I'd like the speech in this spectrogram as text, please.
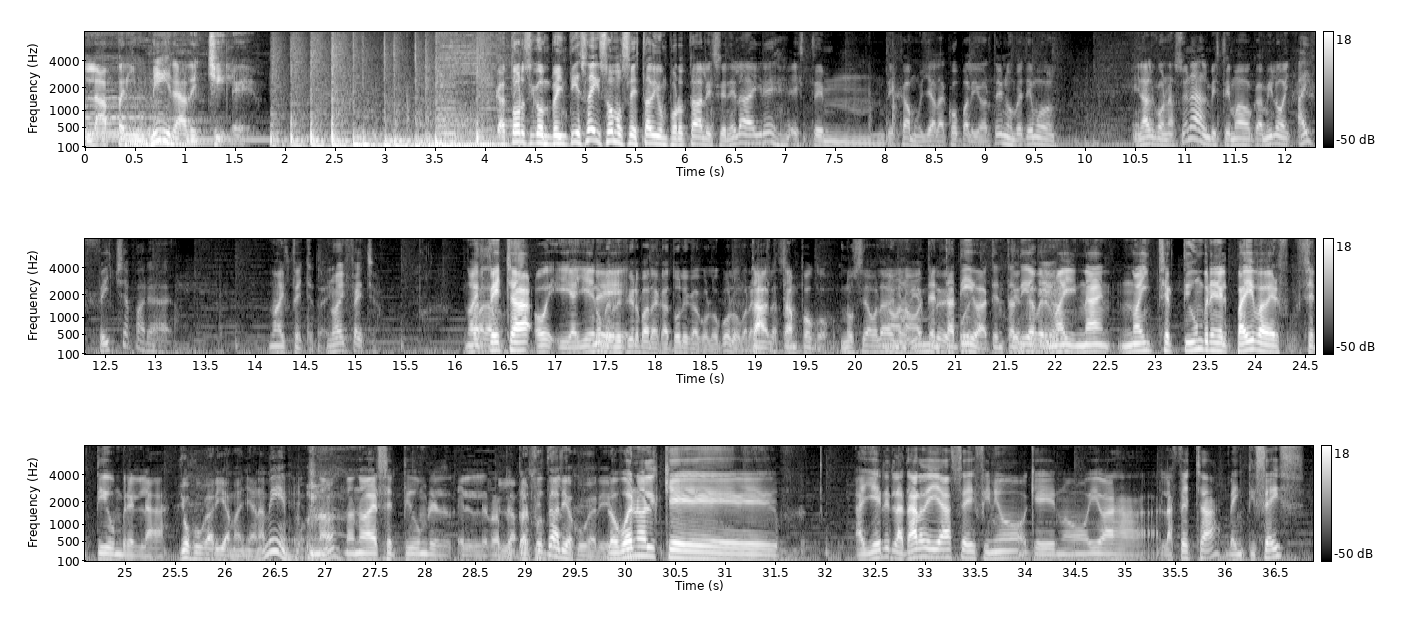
La primera de Chile. 14 con 26, somos Estadio Portales en el aire. Este, mm, dejamos ya la Copa Libertad y nos metemos en algo nacional, mi estimado Camilo. ¿Hay fecha para.? No hay fecha todavía. No hay fecha. No hay Para- fecha hoy y ayer. No me eh, refiero para Católica Colo Colo, para ta- tampoco. No se habla de No, no, tentativa, tentativa, pero no hay nada, no hay certidumbre en el país, va a haber certidumbre en la. Yo jugaría mañana mismo. No, no, no va a haber certidumbre el, el respecto al fútbol. Italia jugaría. Lo bueno es que ayer en la tarde ya se definió que no iba a la fecha 26.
